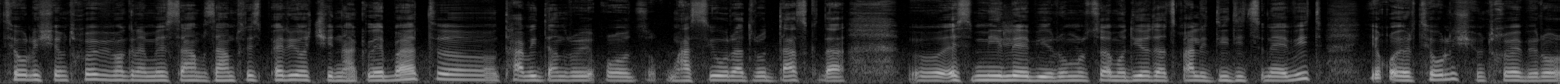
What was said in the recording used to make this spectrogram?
ერთეული შემთხვევები, მაგრამ ეს ამ ზამთრის პერიოდში ნაკლებად თავიდან რო იყო მასიურად რო დასკდა ეს მილები, რომელსაც მოდიოდა წყალი დიდი წნევით, იყო ერთეული შემთხვევები, რომ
